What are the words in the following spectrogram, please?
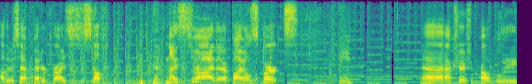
others have better prizes and stuff. nice try there, Bile Sparks. Hmm. Uh, actually, I should probably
